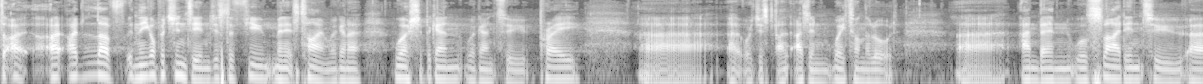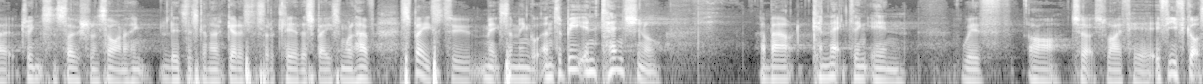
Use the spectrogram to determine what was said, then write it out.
So I, would love, in the opportunity, in just a few minutes' time, we're going to worship again. We're going to pray, uh, uh, or just uh, as in wait on the Lord. Uh, and then we'll slide into uh, drinks and social and so on. I think Liz is going to get us to sort of clear the space, and we'll have space to mix and mingle and to be intentional about connecting in with our church life here. If you've got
